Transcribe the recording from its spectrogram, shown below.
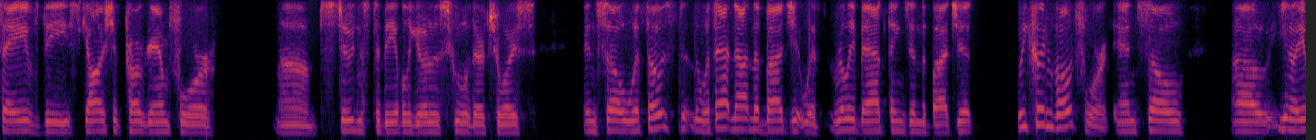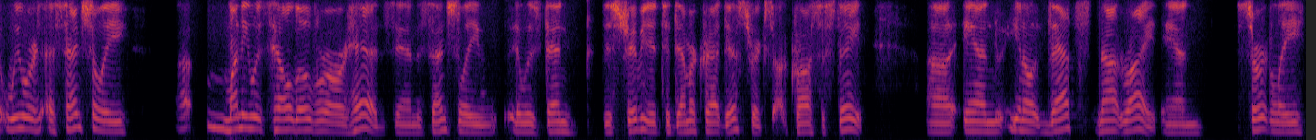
save the scholarship program for uh, students to be able to go to the school of their choice. And so, with those, with that not in the budget, with really bad things in the budget, we couldn't vote for it. And so, uh, you know, it, we were essentially uh, money was held over our heads, and essentially it was then distributed to Democrat districts across the state. Uh, and you know that's not right. And certainly,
